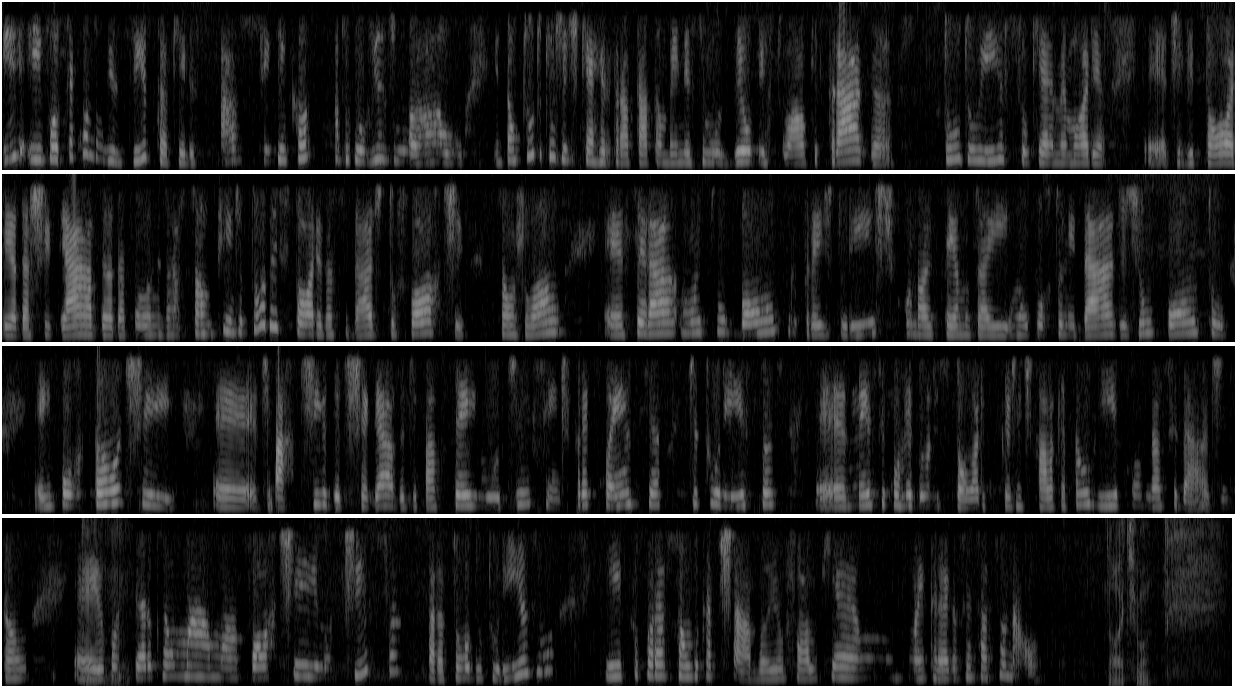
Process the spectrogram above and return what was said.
E, e você, quando visita aquele espaço, fica encantado com o visual. Então, tudo que a gente quer retratar também nesse museu virtual que traga tudo isso que é a memória é, de Vitória, da chegada, da colonização, enfim, de toda a história da cidade, do Forte São João, é, será muito bom para o trade turístico. Nós temos aí uma oportunidade de um ponto é, importante é, de partida, de chegada, de passeio, de, enfim, de frequência de turistas é, nesse corredor histórico que a gente fala que é tão rico na cidade. Então, é, eu considero que é uma, uma forte notícia para todo o turismo e para o coração do capixaba. Eu falo que é um uma entrega sensacional. Ótimo.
